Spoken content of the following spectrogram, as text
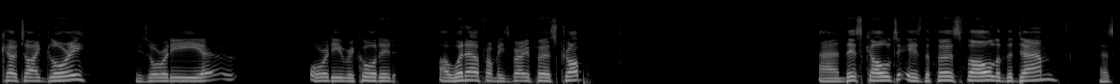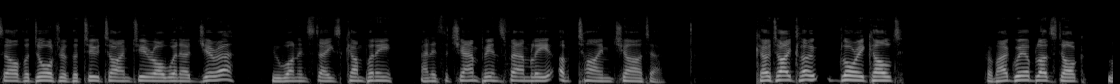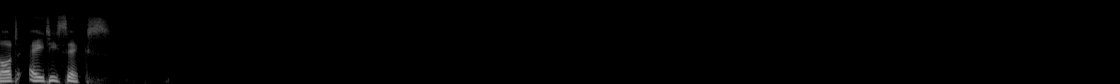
of Kotai Glory, who's already uh, already recorded a winner from his very first crop. And this colt is the first foal of the dam, herself a daughter of the two-time two-year-old winner Jira, who won in Stakes Company, and it's the champions family of Time Charter. Kotai Glory Colt from Aguirre Bloodstock, lot 86.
